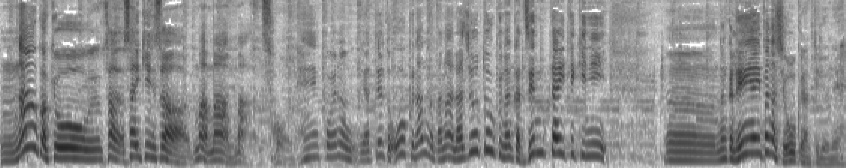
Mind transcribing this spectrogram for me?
なんか今日さ、最近さ、まあまあまあ、そうね、こういうのやってると多くなるのかな。ラジオトークなんか全体的に、うーん、なんか恋愛話多くなってるよね。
